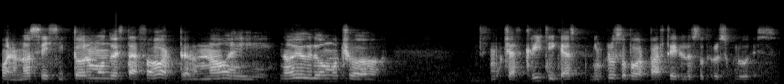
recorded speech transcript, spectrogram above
bueno, no sé si todo el mundo está a favor, pero no he, no he oído mucho, muchas críticas, incluso por parte de los otros clubes.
